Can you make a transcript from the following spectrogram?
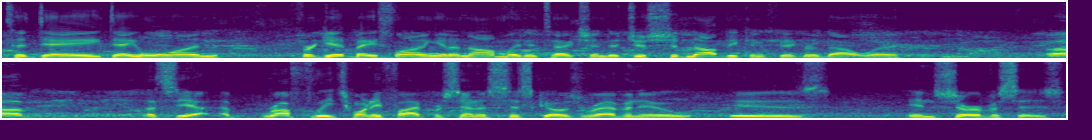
today, day one, forget baselining and anomaly detection. It just should not be configured that way. Uh, let's see, uh, roughly 25% of Cisco's revenue is in services.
